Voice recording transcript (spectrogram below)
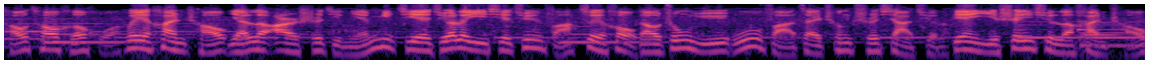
曹操合伙，为汉朝延了二十几年命，解决了一些军阀，最后到终于无法再撑持下去了，便已身殉了汉朝。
